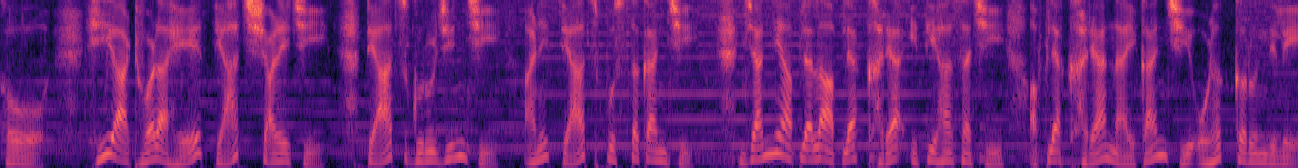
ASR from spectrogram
हो ही आठवण आहे त्याच शाळेची त्याच गुरुजींची आणि त्याच पुस्तकांची ज्यांनी आपल्याला आपल्या खऱ्या इतिहासाची आपल्या खऱ्या नायकांची ओळख करून दिली.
